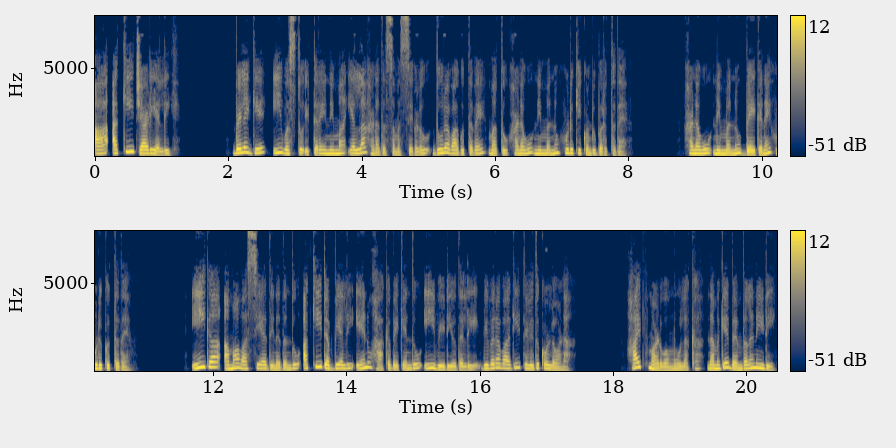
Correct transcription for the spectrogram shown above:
ಆ ಅಕ್ಕಿ ಜಾಡಿಯಲ್ಲಿ ಬೆಳಿಗ್ಗೆ ಈ ವಸ್ತು ಇಟ್ಟರೆ ನಿಮ್ಮ ಎಲ್ಲಾ ಹಣದ ಸಮಸ್ಯೆಗಳು ದೂರವಾಗುತ್ತವೆ ಮತ್ತು ಹಣವು ನಿಮ್ಮನ್ನು ಹುಡುಕಿಕೊಂಡು ಬರುತ್ತದೆ. ಹಣವು ನಿಮ್ಮನ್ನು ಬೇಗನೆ ಹುಡುಕುತ್ತದೆ. ಈಗ ಅಮಾವಾಸ್ಯೆಯ ದಿನದಂದು ಅಕ್ಕಿ ಡಬ್ಬಿಯಲ್ಲಿ ಏನು ಹಾಕಬೇಕೆಂದು ಈ ವಿಡಿಯೋದಲ್ಲಿ ವಿವರವಾಗಿ ತಿಳಿದುಕೊಳ್ಳೋಣ. ಹೈಪ್ ಮಾಡುವ ಮೂಲಕ ನಮಗೆ ಬೆಂಬಲ ನೀಡಿ.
